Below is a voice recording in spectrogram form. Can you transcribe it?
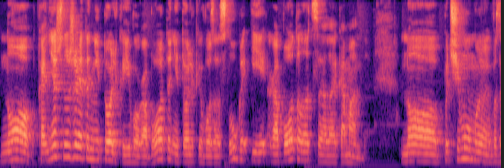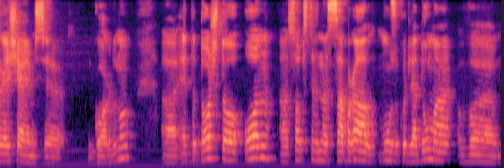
но, конечно же, это не только его работа, не только его заслуга, и работала целая команда. Но почему мы возвращаемся Гордону, а, это то, что он, а, собственно, собрал музыку для Дума в,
